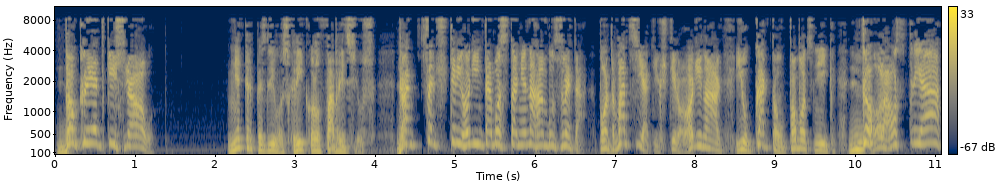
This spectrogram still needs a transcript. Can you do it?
Do klietky s ňou! netrpezlivo skríkol Fabricius. 24 hodín tam ostane na hambu sveta. Po 24 hodinách ju katov pomocník dohola ostria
